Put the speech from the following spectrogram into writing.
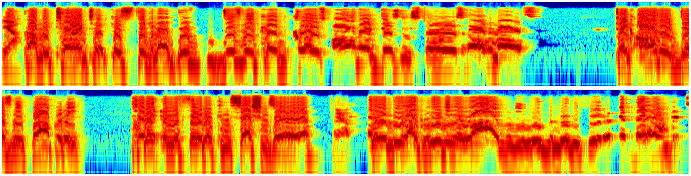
Yeah. probably tear into it. Because think about it, Disney could close all their Disney stores and all the malls, take all their Disney property, put it in the theater concessions area, Yeah. and it would be like leaving a ride when you leave the movie theater if they owned it.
